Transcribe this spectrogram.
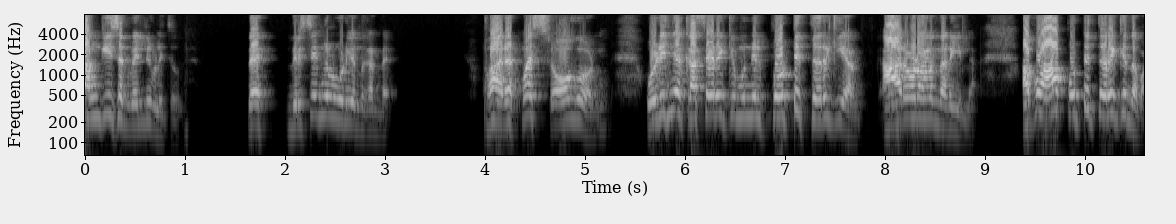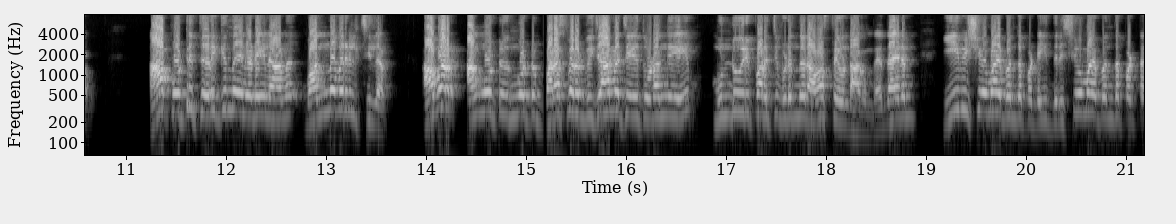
സംഗീശൻ വെല്ലുവിളിച്ചത്. ദൃശ്യങ്ങൾ കൂടി ഒന്ന് കണ്ടേ. പരമശോകമാണ് ഒഴിഞ്ഞ കസേരയ്ക്ക് മുന്നിൽ പൊട്ടിത്തെറിക്കുകയാണ്. ആരോടാണെന്ന് അറിയില്ല. അപ്പോൾ ആ പൊട്ടിത്തെറിക്കുന്നവർ ആ പൊട്ടിത്തെറിക്കുന്നതിനിടയിലാണ് വന്നവരിൽ ചിലർ അവർ അങ്ങോട്ടും ഇങ്ങോട്ടും പരസ്പരം വിചാരണ ചെയ്ത് തുടങ്ങുകയും മുണ്ടൂരി പറിച്ചു വിടുന്ന ഒരു അവസ്ഥ ഉണ്ടാകുന്നത് എന്തായാലും ഈ വിഷയവുമായി ബന്ധപ്പെട്ട് ഈ ദൃശ്യവുമായി ബന്ധപ്പെട്ട്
